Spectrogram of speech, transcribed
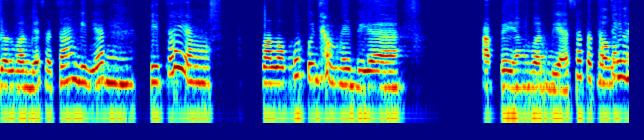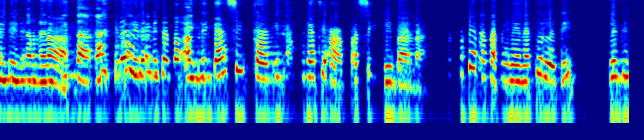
udah luar biasa canggih ya. Hmm. Kita yang walaupun punya media HP yang luar biasa tetapi tidak, nah, kita kan kita tidak bisa mengaplikasikan ini aplikasi apa sih gimana tapi anak milenial itu lebih lebih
